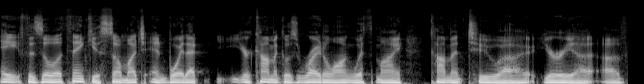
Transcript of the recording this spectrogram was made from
Hey, Fazilla, thank you so much. And boy, that your comment goes right along with my comment to uh, Uria of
